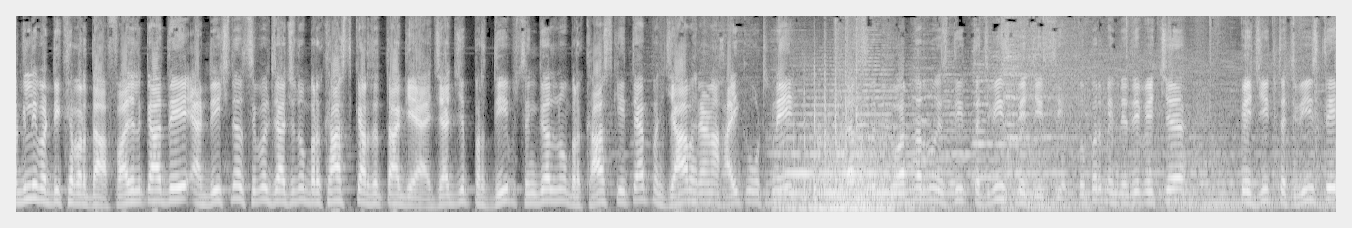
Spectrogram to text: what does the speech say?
ਅਗਲੀ ਵੱਡੀ ਖਬਰ ਦਾ ਫਾਜ਼ਿਲਕਾ ਦੇ ਐਡੀਸ਼ਨਲ ਸਿਵਲ ਜੱਜ ਨੂੰ ਬਰਖਾਸਤ ਕਰ ਦਿੱਤਾ ਗਿਆ ਹੈ। ਜੱਜ ਪ੍ਰਦੀਪ ਸਿੰਗਲ ਨੂੰ ਬਰਖਾਸਤ ਕੀਤਾ ਹੈ। ਪੰਜਾਬ ਹਰਿਆਣਾ ਹਾਈ ਕੋਰਟ ਨੇ ਦਰਅਸਲ ਗਵਰਨਰ ਨੂੰ ਇਸ ਦੀ ਤਜਵੀਜ਼ ਭੇਜੀ ਸੀ। ਅਕਤੂਬਰ ਮਹੀਨੇ ਦੇ ਵਿੱਚ ਭੇਜੀ ਤਜਵੀਜ਼ ਤੇ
